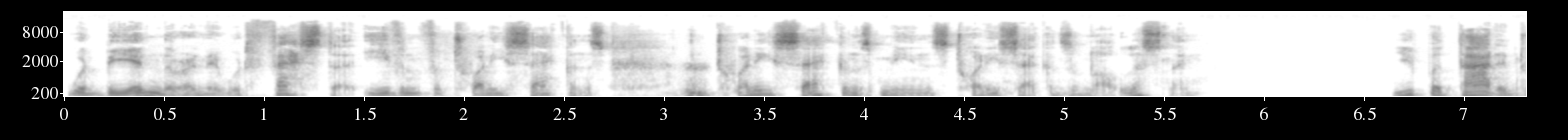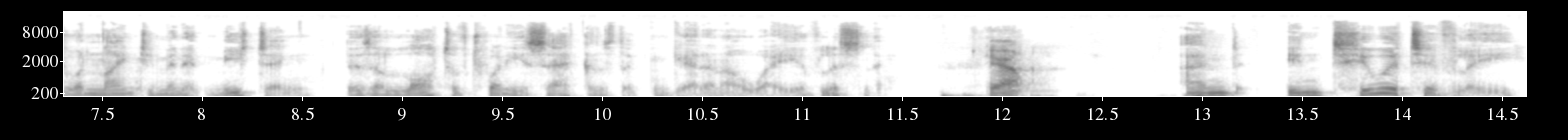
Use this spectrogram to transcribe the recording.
would be in there and it would fester even for 20 seconds. Mm-hmm. And 20 seconds means 20 seconds of not listening. You put that into a 90 minute meeting, there's a lot of 20 seconds that can get in our way of listening. Yeah. And intuitively,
